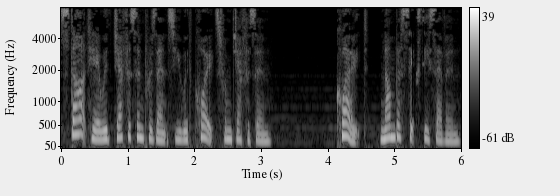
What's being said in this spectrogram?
Start Here with Jefferson presents you with quotes from Jefferson. Quote, number 67.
